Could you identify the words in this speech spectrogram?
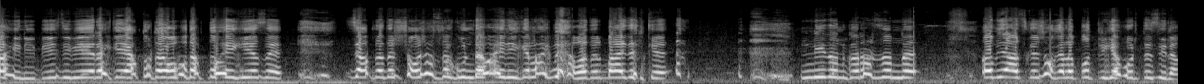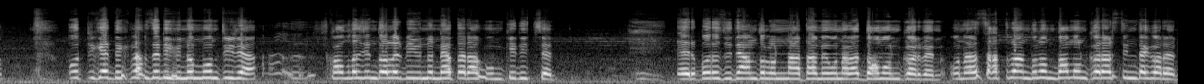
বাহিনী, বিজিবি এরা কি এতটা অপদার্থ হয়ে গিয়েছে যে আপনাদের সশস্ত্র গুন্ডা বাহিনীকে লাগবে আমাদের ভাইদেরকে নিধন করার জন্য? আমি আজকে সকালে পত্রিকা পড়তেছিলাম। পত্রিকায় দেখলাম যে বিভিন্ন মন্ত্রীরা ক্ষমতাসীন দলের বিভিন্ন নেতারা হুমকি দিচ্ছেন। এরপরে যদি আন্দোলন না থামে, ওনারা দমন করবেন। ওনারা ছাত্র আন্দোলন দমন করার চিন্তা করেন।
